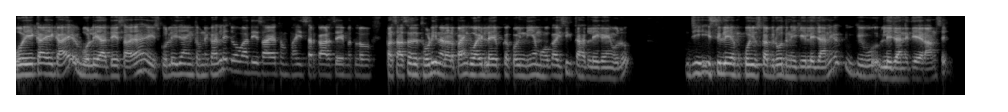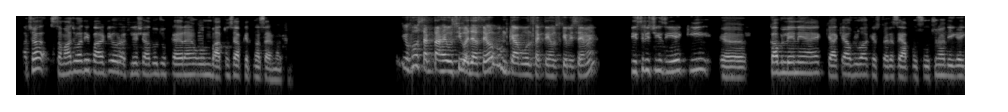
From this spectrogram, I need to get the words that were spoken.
वो एकाएक आए बोले आदेश आया है इसको ले जाएँगे। तो हमने कहा ले जाओ आदेश आया तो हम भाई सरकार से मतलब प्रशासन से थोड़ी ना लड़ पाएँगे। वाइल्ड लाइफ का कोई नियम होगा इसी के तहत ले गए वो लोग। जी इसीलिए हम कोई उसका विरोध नहीं किए ले जाने का क्योंकि वो ले जाने दिए आराम से। अच्छा समाजवादी पार्टी और अखिलेश यादव जो कह रहे हैं उन बातों से आप कितना सहमत हैं? ये हो सकता है उसी वजह से हो हम क्या बोल सकते हैं उसके विषय में? तीसरी चीज़ ये कि अ, कब लेने आए क्या क्या हुआ किस तरह से आपको सूचना दी गई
